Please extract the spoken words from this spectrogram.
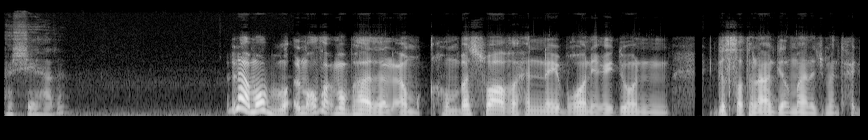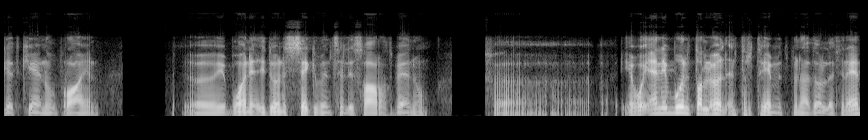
هالشيء هذا؟ لا مو الموضوع مو بهذا العمق. هم بس واضح إنه يبغون يعيدون قصة ال anger management حقت كين وبراين. آه، يبغون يعيدون ال segment اللي صارت بينهم. ف يعني يبون يطلعون entertainment من هذول الاثنين.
